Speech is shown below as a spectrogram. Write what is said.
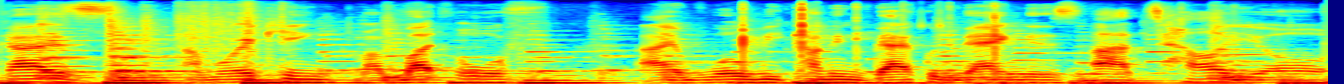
guys, I'm working my butt off I will be coming back with bangers. I tell y'all,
